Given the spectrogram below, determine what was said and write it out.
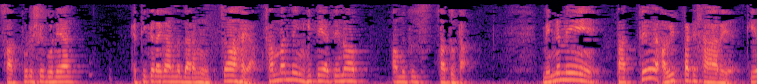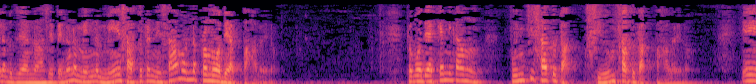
සත්පුරුෂ ගුණයක් ඇති කරගන්න දරන උත්සාහයක් සම්බන්ධයෙන් හිතේ ඇති වෙනවා අමුතු සතුටක්. මෙන්න මේ தත්ත්වය අවිප්පටිසාරය කියලා බුදුරජාණන් වහන්සේ පෙන්වන මෙන්න මේ සතුට නිසාම ඔන්න ප්‍රමෝදයක් පහළ වෙනවා. ප්‍රමෝදයක් කියන්නේ නිකන් පුංචි සතුටක්, සියුම් සතුටක් පහළ වෙනවා. ඒ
